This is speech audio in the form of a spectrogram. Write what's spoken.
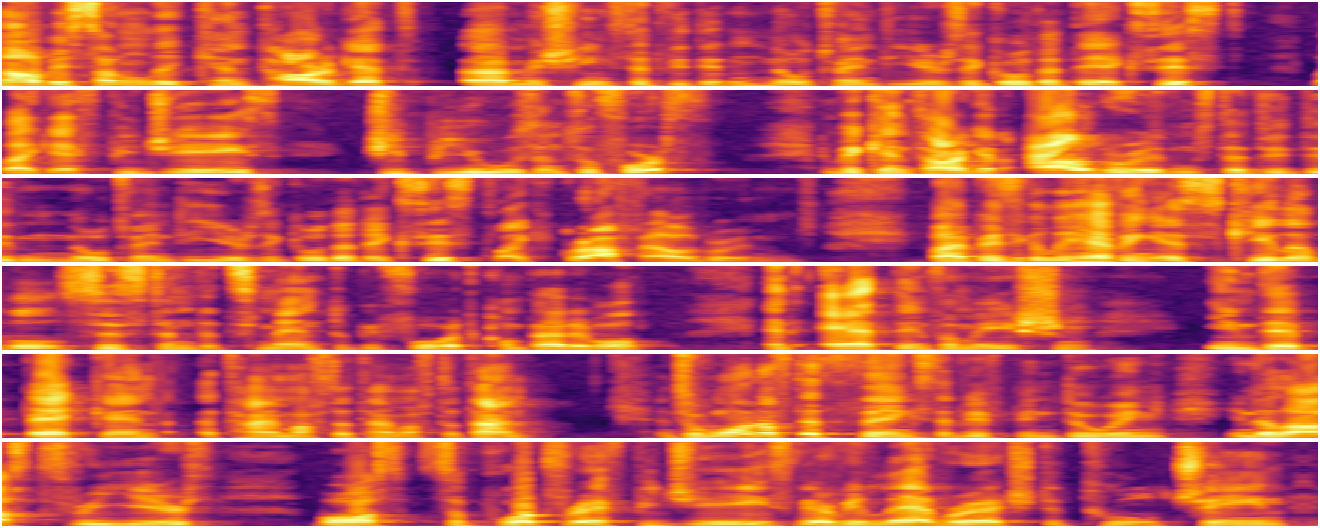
now we suddenly can target uh, machines that we didn't know 20 years ago that they exist, like FPGAs, GPUs, and so forth. And we can target algorithms that we didn't know 20 years ago that exist, like graph algorithms, by basically having a scalable system that's meant to be forward compatible and add the information in the backend time after time after time. And so one of the things that we've been doing in the last three years was support for FPGAs, where we leverage the tool chain,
